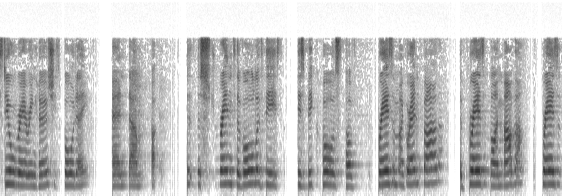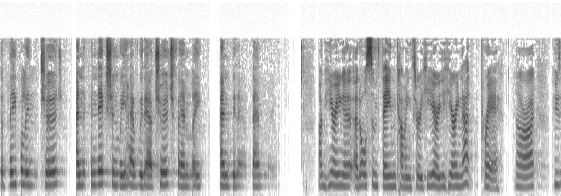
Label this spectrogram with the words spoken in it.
still rearing her. She's 14. And um, the strength of all of this is because of the prayers of my grandfather, the prayers of my mother, the prayers of the people in the church, and the connection we have with our church family and with our family. I'm hearing a, an awesome theme coming through here. Are you hearing that? Prayer. All right. Who's,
